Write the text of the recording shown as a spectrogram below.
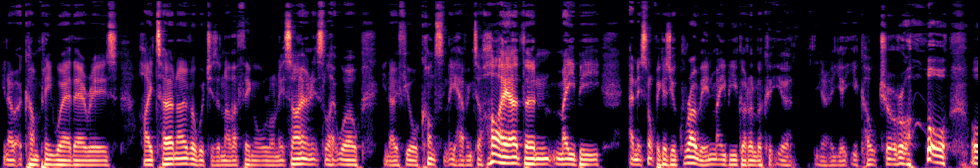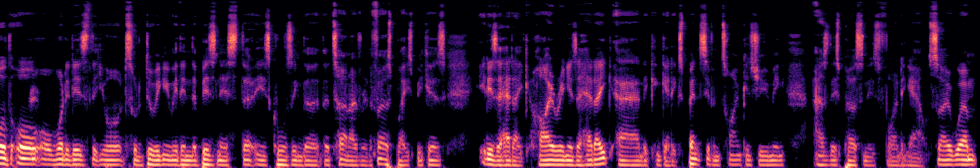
you know, a company where there is high turnover, which is another thing all on its own. It's like, well, you know, if you're constantly having to hire, then maybe, and it's not because you're growing, maybe you've got to look at your you know your, your culture or or, or or what it is that you're sort of doing within the business that is causing the the turnover in the first place because it is a headache. Hiring is a headache and it can get expensive and time consuming as this person is finding out. So um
